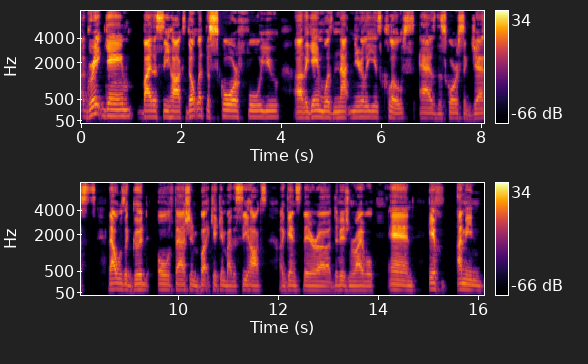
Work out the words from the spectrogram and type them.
a great game by the Seahawks. Don't let the score fool you. Uh, the game was not nearly as close as the score suggests. That was a good old fashioned butt kicking by the Seahawks against their uh, division rival. And if, I mean,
